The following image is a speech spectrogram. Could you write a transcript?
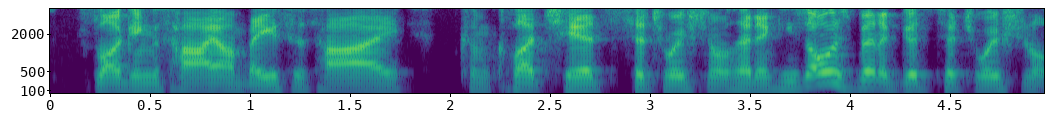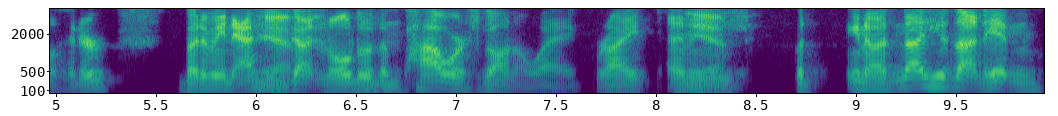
Slugging's high, on base is high. Some clutch hits, situational hitting. He's always been a good situational hitter, but I mean, as yeah. he's gotten older, mm-hmm. the power's gone away, right? I mean, yeah. But you know, not he's not hitting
